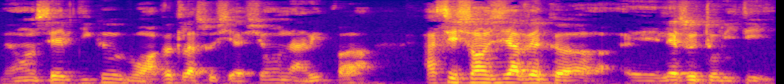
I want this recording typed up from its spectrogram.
mais on s'est dit que, bon, avec l'association, on n'arrive pas à s'échanger avec euh, les autorités.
